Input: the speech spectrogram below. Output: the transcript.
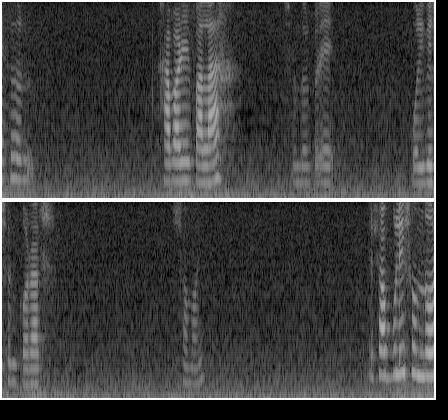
এখন খাবারের পালা, সুন্দর করে পরিবেশন করার সময়। তো সবগুলি সুন্দর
